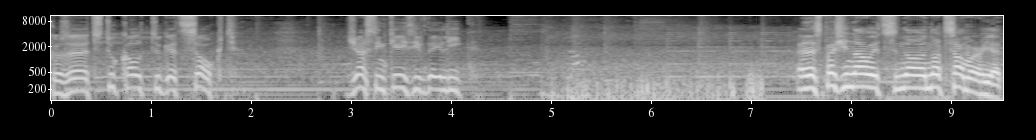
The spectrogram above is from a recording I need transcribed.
because uh, it's too cold to get soaked. Just in case if they leak. And especially now it's no, not summer yet.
